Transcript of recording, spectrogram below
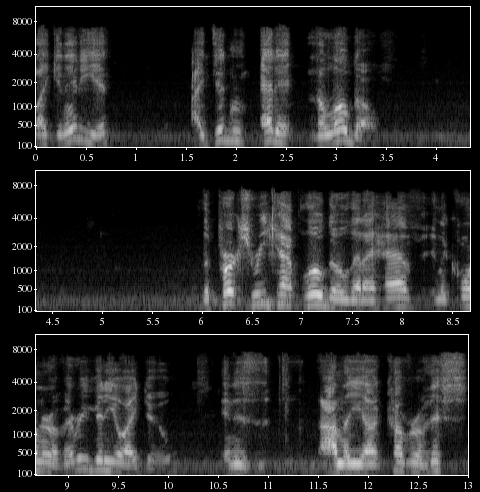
like an idiot, I didn't edit the logo. The Perks Recap logo that I have in the corner of every video I do and is on the uh, cover of this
